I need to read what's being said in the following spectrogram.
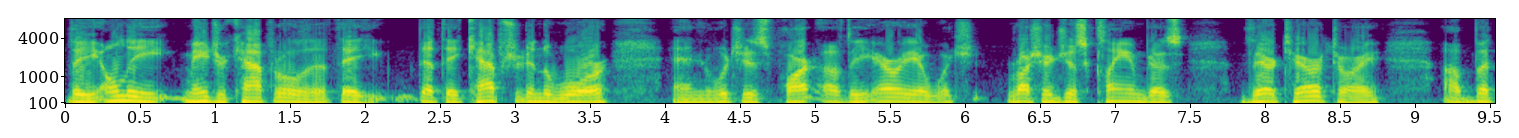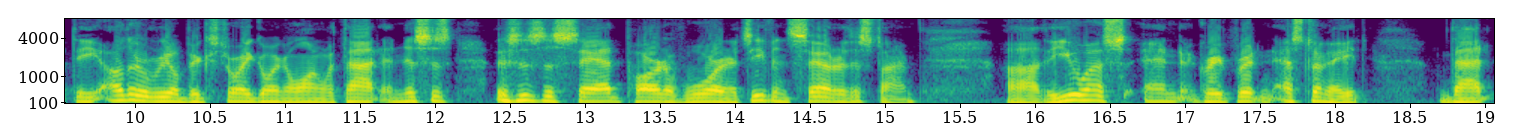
the only major capital that they that they captured in the war, and which is part of the area which Russia just claimed as their territory. Uh, but the other real big story going along with that, and this is this is the sad part of war, and it's even sadder this time. Uh, the U.S. and Great Britain estimate that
